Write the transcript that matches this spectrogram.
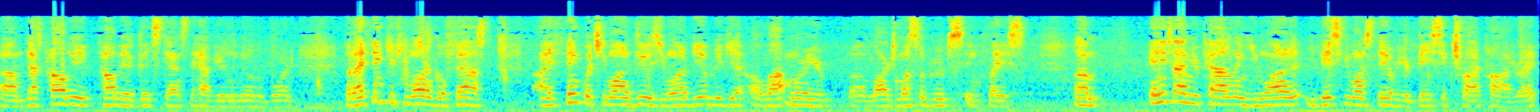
Um, that's probably probably a good stance to have you in the middle of the board. But I think if you want to go fast, I think what you want to do is you want to be able to get a lot more of your uh, large muscle groups in place um, anytime you're paddling, you want to you basically want to stay over your basic tripod, right?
